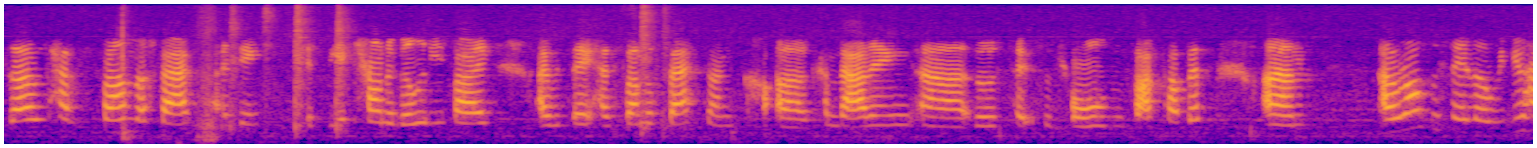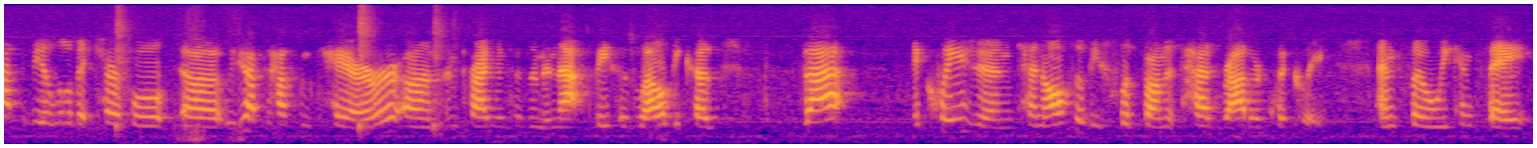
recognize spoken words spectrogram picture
does have some effect. I think it's the accountability side. I would say it has some effect on uh, combating uh, those types of trolls and sock puppets. Um, I would also say, though, we do have to be a little bit careful. Uh, we do have to have some care um, and pragmatism in that space as well, because that equation can also be flipped on its head rather quickly. And so we can say,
